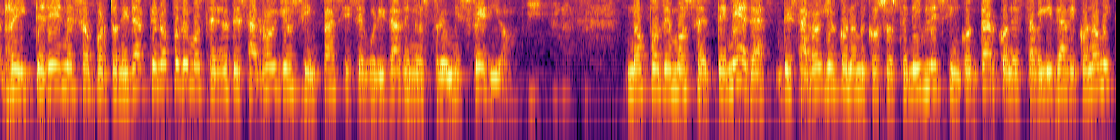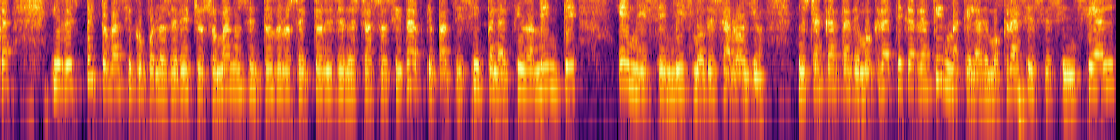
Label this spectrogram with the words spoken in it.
Reiteré en esa oportunidad que no podemos tener desarrollo sin paz y seguridad en nuestro hemisferio. No podemos eh, tener desarrollo económico sostenible sin contar con estabilidad económica y respeto básico por los derechos humanos en todos los sectores de nuestra sociedad que participen activamente en ese mismo desarrollo. Nuestra Carta Democrática reafirma que la democracia es esencial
